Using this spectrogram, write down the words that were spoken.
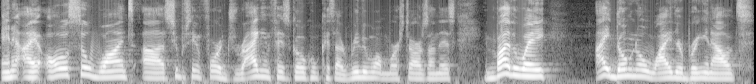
And I also want uh, Super Saiyan 4 Dragon Fist Goku because I really want more stars on this. And by the way, I don't know why they're bringing out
